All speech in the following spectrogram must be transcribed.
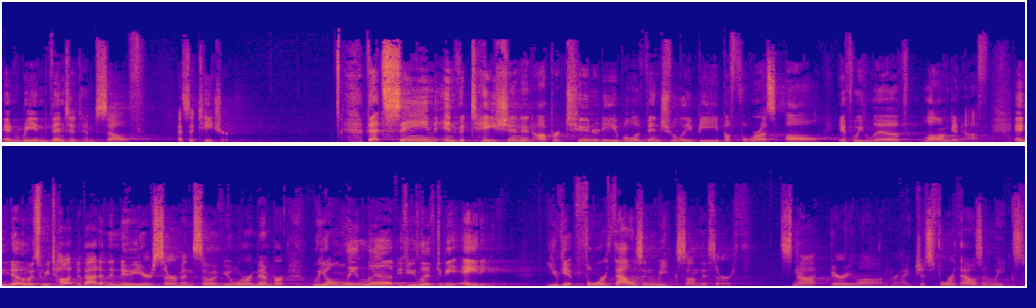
and reinvented himself as a teacher. That same invitation and opportunity will eventually be before us all if we live long enough. And know, as we talked about in the New Year's sermon, some of you will remember, we only live, if you live to be 80, you get 4,000 weeks on this earth. It's not very long, right? Just 4,000 weeks.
